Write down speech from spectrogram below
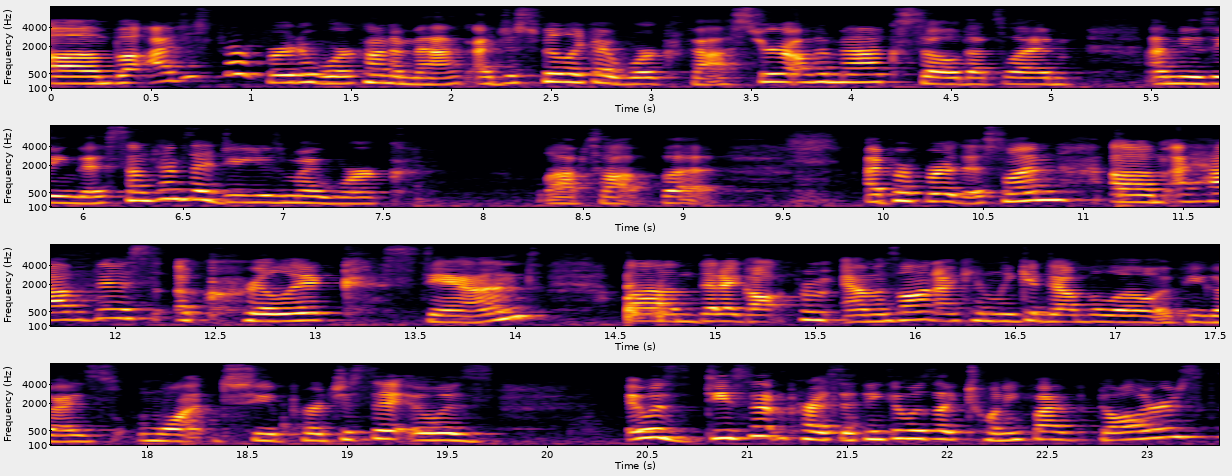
Um, but I just prefer to work on a Mac. I just feel like I work faster on a Mac, so that's why I'm, I'm using this. Sometimes I do use my work laptop, but I prefer this one. Um, I have this acrylic stand um, that I got from Amazon. I can link it down below if you guys want to purchase it. It was it was decent price. I think it was like $25.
